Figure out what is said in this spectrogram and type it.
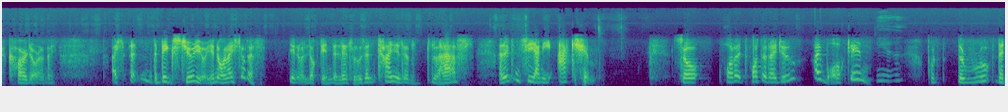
a corridor, and I, I, uh, the big studio, you know, and I sort of, you know, looked in the little, it was a tiny little glass, and I didn't see any action. So what I, what did I do? I walked in. Yeah. But the ro- the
